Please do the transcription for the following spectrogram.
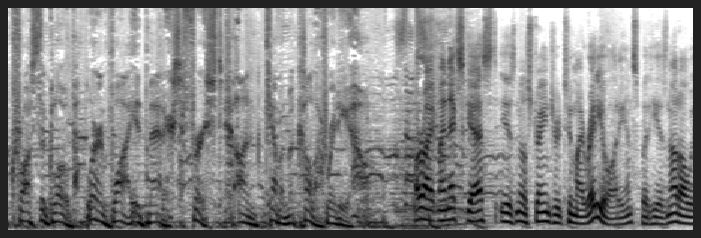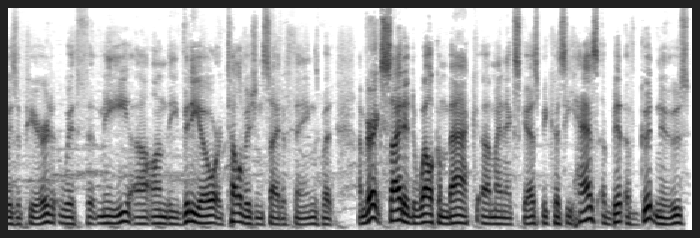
across the globe, learn why it matters first on Kevin McCullough Radio. All right, my next guest is no stranger to my radio audience, but he has not always appeared with me uh, on the video or television side of things. But I'm very excited to welcome back uh, my next guest because he has a bit of good news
